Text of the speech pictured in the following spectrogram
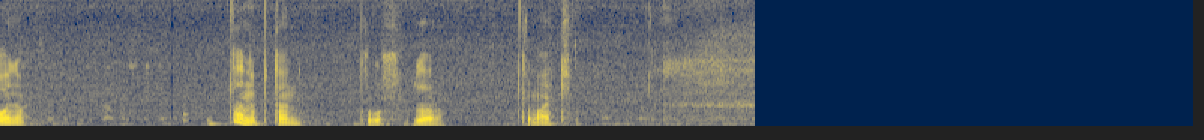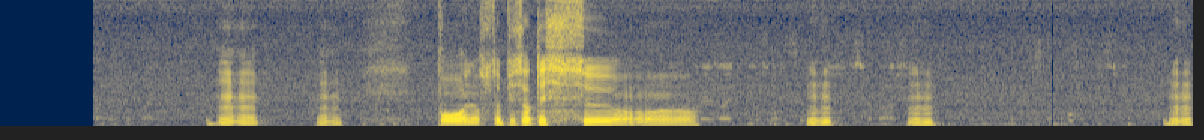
Понял. Та не питання. Прошу, зараз. Тримайте. Угу. Угу. Понял. 150 тисяч. Угу. Угу. Угу.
